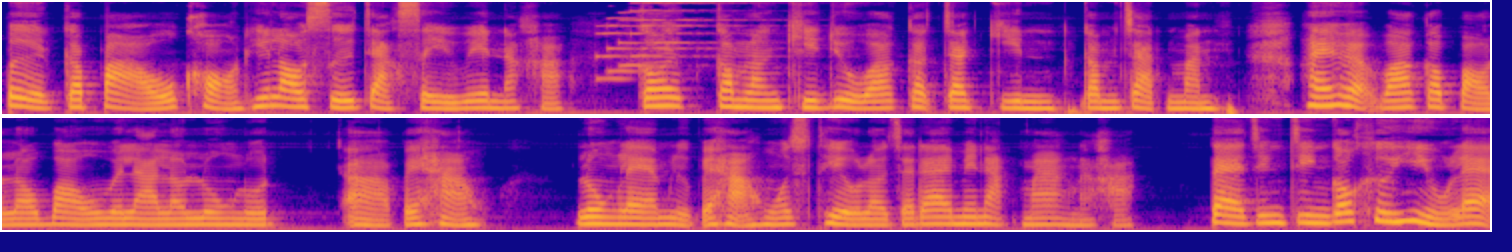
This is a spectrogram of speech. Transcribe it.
เปิดกระเป๋าของที่เราซื้อจากเซเว่นนะคะ ก็กำลังคิดอยู่ว่าจะกินกำจัดมัน ให้แบบว่ากระเป๋าเราเบาเวลาเราลงรถอ่าไปหาโรงแรมหรือไปหาโฮสเทลเราจะได้ไม่หนักมากนะคะ แต่จริงๆก็คือหิวแหละ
